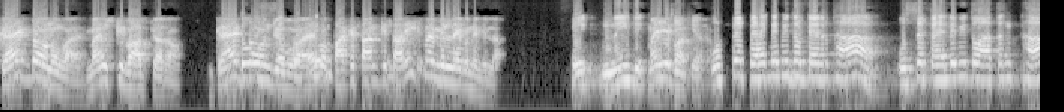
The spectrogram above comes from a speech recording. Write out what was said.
क्रैक डाउन हुआ है मैं उसकी बात कर रहा हूँ। क्रैक तो डाउन जो हुआ है वो पाकिस्तान की तारीख में मिलने को नहीं मिला। नहीं मैं ये बात कर उससे पहले भी तो टेरर था। उससे पहले भी तो आतंक था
